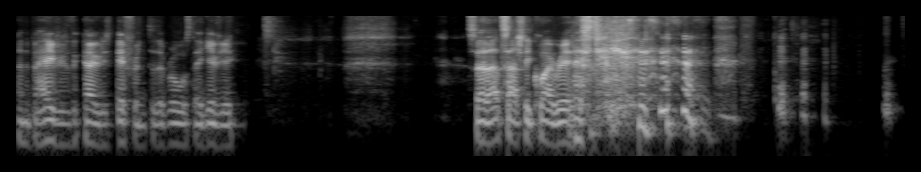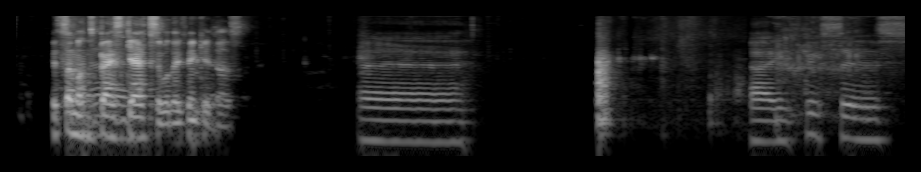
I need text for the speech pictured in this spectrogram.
and the behavior of the code is different to the rules they give you. So that's actually quite realistic. it's someone's best Uh, guess at what they think it does. uh, uh, increases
